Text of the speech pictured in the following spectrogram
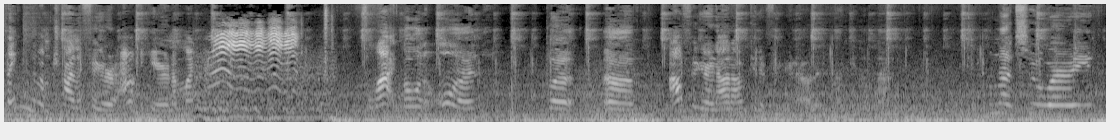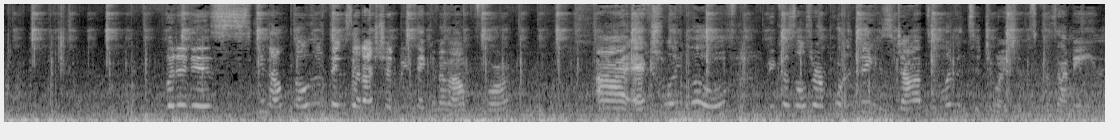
things that I'm trying to figure out here and I'm like, it's a lot going on, but um, I'll figure it out. I'll get it figured out. I mean, I'm not, I'm not too worried, but it is, you know, those are things that I should be thinking about before I actually move because those are important things, jobs and living situations. Because I mean,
